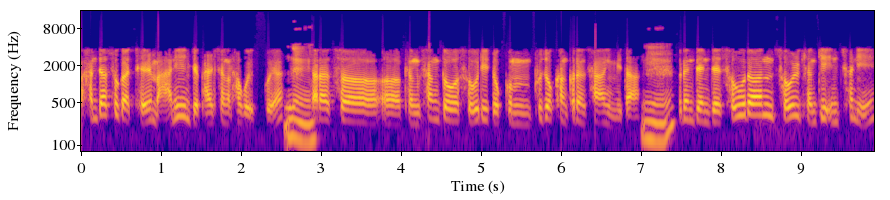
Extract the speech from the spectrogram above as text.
환자 수가 제일 많이 이제 발생을 하고 있고요. 네. 따라서 어, 병상도 서울이 조금 부족한 그런 상황입니다. 예. 그런데 이제 서울은 서울, 경기, 인천이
